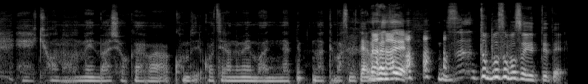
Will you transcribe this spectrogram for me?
「えー今日のメンバー紹介はこのこちらのメンバーになってなってます」みたいな感じで ずっとボソボソ言ってて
